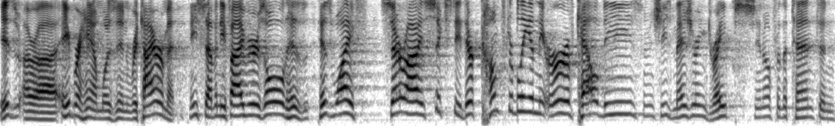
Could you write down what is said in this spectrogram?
Or, uh, Abraham was in retirement. He's 75 years old. His, his wife Sarai is 60. They're comfortably in the Ur of Chaldees. and she's measuring drapes, you know, for the tent and,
